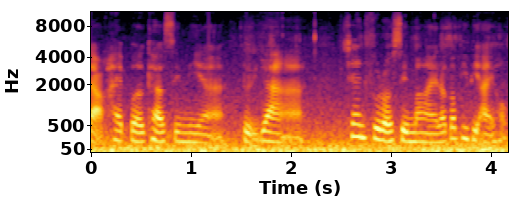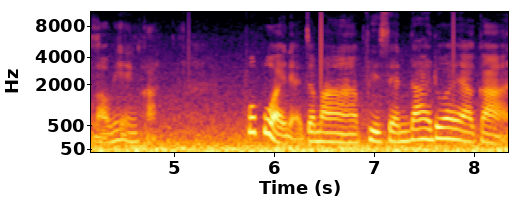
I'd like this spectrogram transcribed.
จาก hypercalcemia หรือยา เช่น furosemide แล้วก็ PPI ของเรานี่เองค่ะ ผู้ป่วยเนี่ยจะมา present ได้ด้วยอาการ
